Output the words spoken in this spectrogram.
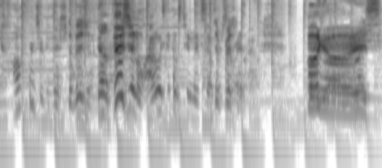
conference or division? Division. Divisional. I always get those two mixed up. for some Division Bye, guys.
